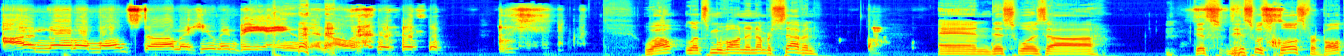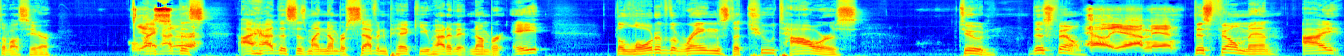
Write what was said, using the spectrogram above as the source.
I'm not a monster. I'm a human being. You know. Well, let's move on to number seven. And this was uh, this this was close for both of us here. yes, I had sir. this I had this as my number seven pick. You had it at number eight. The Lord of the Rings, The Two Towers. Dude, this film. Hell yeah, man. This film, man, I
